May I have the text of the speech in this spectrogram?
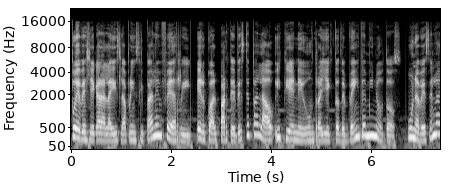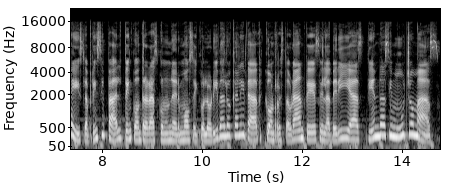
Puedes llegar a la isla principal en ferry, el cual parte desde Palau y tiene un trayecto de 20 minutos. Una vez en la isla principal, te encontrarás con una hermosa y colorida localidad con restaurantes, heladerías, tiendas y mucho más.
